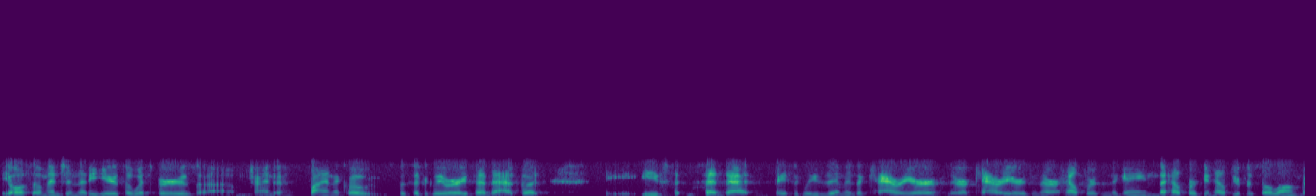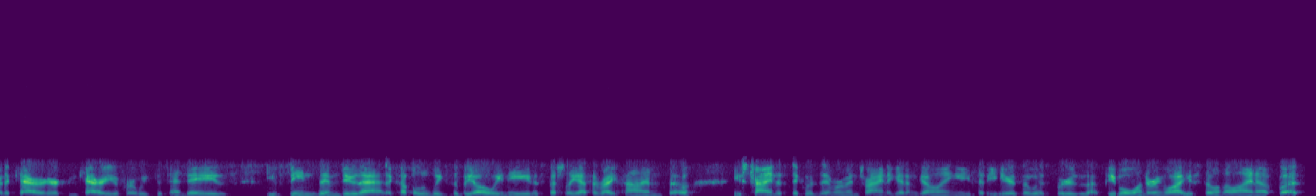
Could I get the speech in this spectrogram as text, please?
He also mentioned that he hears the whispers. Uh, I'm trying to find the quote specifically where he said that, but he, he said that basically Zim is a carrier. There are carriers and there are helpers in the game. The helper can help you for so long, but a carrier can carry you for a week to ten days. You've seen Zim do that. A couple of weeks will be all we need, especially at the right time. So he's trying to stick with Zimmerman, trying to get him going. He said he hears the whispers of people wondering why he's still in the lineup, but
